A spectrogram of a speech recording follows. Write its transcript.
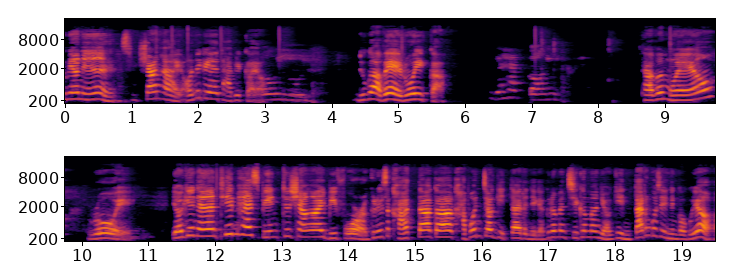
그러면은 샹하이 어느 게 답일까요? 로이 누가 왜 로이일까? 답은 뭐예요? Roy. 여기는 Tim has been to Shanghai before. 그래서 갔다가 가본 적이 있다 이런 얘기야. 그러면 지금은 여기 다른 곳에 있는 거고요.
